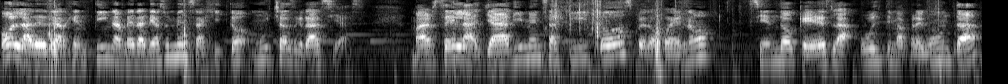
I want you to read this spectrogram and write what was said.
Hola desde Argentina, ¿me darías un mensajito? Muchas gracias. Marcela, ya di mensajitos, pero bueno, siendo que es la última pregunta,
